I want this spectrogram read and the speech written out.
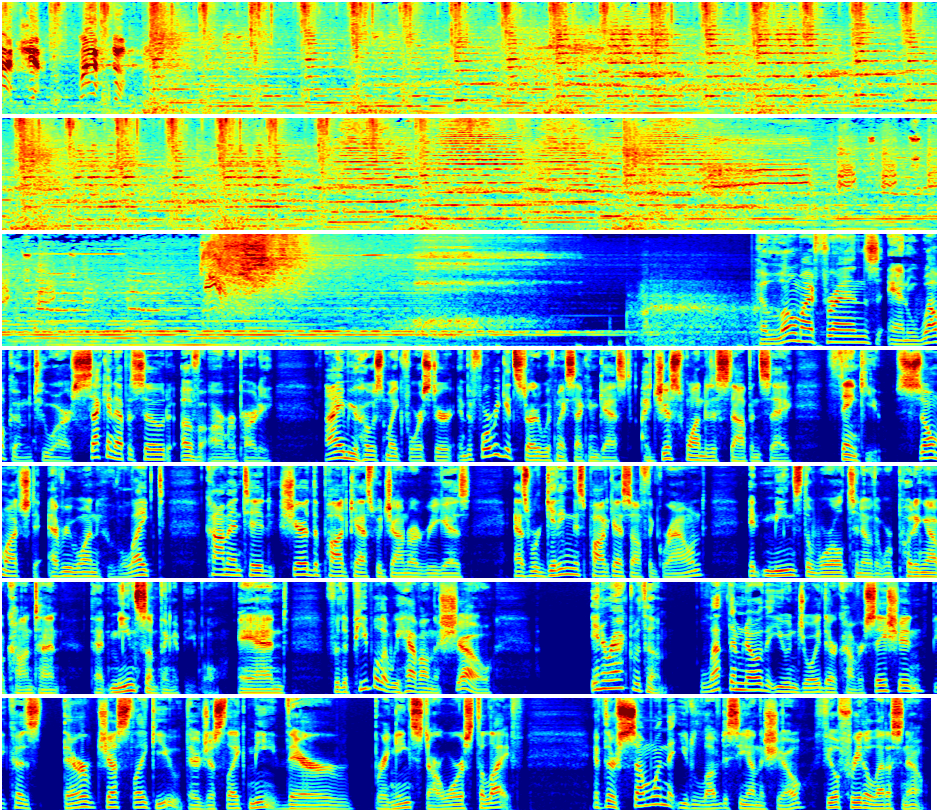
that ship! Blast them! Hello, my friends, and welcome to our second episode of Armor Party. I am your host, Mike Forster, and before we get started with my second guest, I just wanted to stop and say thank you so much to everyone who liked, commented, shared the podcast with John Rodriguez. As we're getting this podcast off the ground, it means the world to know that we're putting out content that means something to people. And for the people that we have on the show, interact with them. Let them know that you enjoyed their conversation because they're just like you. They're just like me. They're bringing Star Wars to life. If there's someone that you'd love to see on the show, feel free to let us know.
